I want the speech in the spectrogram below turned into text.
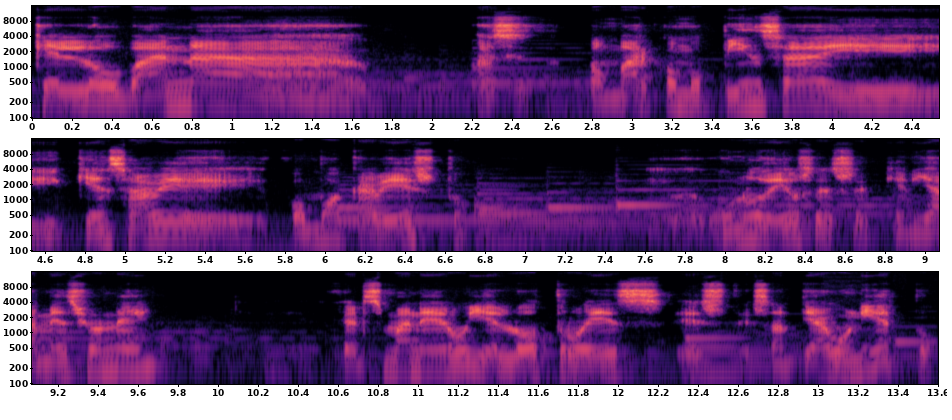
que lo van a, tomar como pinza y, quién sabe cómo acabe esto. Uno de ellos es quien ya mencioné, Gertz Manero, y el otro es este, Santiago Nieto,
